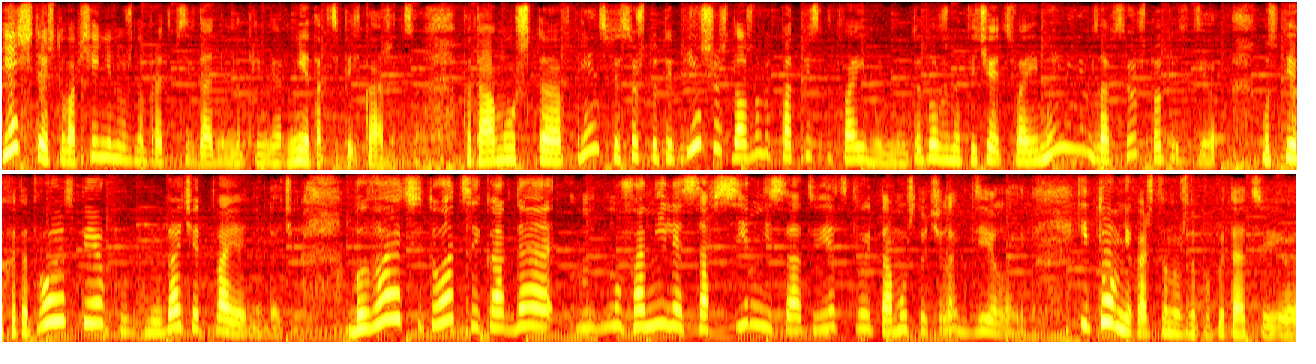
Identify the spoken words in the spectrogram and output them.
Я считаю, что вообще не нужно брать псевдоним, например. Мне так теперь кажется. Потому что, в принципе, все, что ты пишешь, должно быть подписано твоим именем. Ты должен отвечать своим именем за все, что ты сделал. Успех – это твой успех, неудача – это твоя неудача. Бывают ситуации, когда ну, фамилия совсем не соответствует тому, что человек делает. И то, мне кажется, нужно попытаться ее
